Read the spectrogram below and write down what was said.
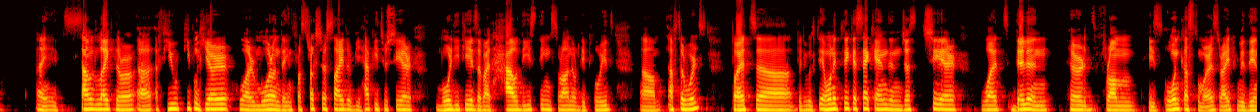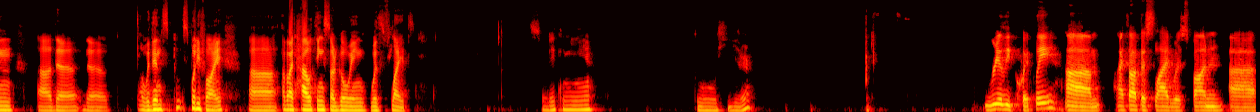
it sounds like there are uh, a few people here who are more on the infrastructure side. Would be happy to share more details about how these things run or deployed um, afterwards. But uh, but we'll I want to take a second and just share what Dylan heard from his own customers, right, within the, the, within Spotify uh, about how things are going with Flyte. So let me go here. Really quickly, um, I thought this slide was fun. Uh,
